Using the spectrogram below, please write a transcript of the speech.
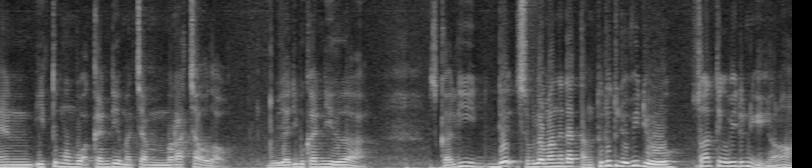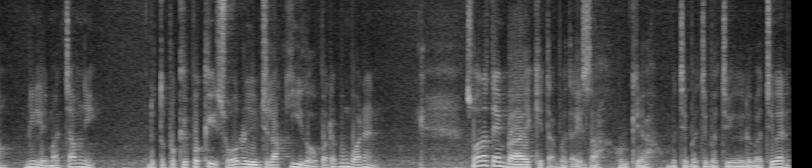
And itu membuatkan dia macam meracau tau. Dia jadi bukan dia lah sekali dia sebelum mana datang tu dia tunjuk video. So Ana tengok video ni eh yalah ni lain macam ni. Dia terpekik-pekik suara dia macam lelaki tau padahal perempuan kan. So Ana standby okay, tak apa tak kisah. Rukiah baca-baca-baca dah baca kan?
